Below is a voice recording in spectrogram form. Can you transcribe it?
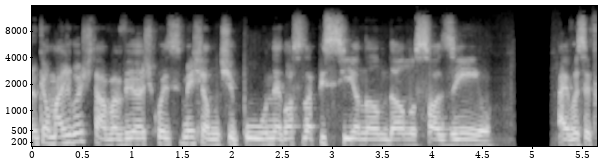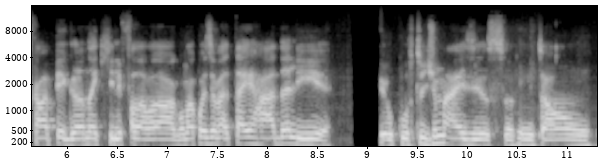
era o que eu mais gostava, ver as coisas se mexendo, tipo o negócio da piscina andando sozinho. Aí você ficava pegando aquilo e falava, ah, alguma coisa vai estar tá errada ali. Eu curto demais isso. Então,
